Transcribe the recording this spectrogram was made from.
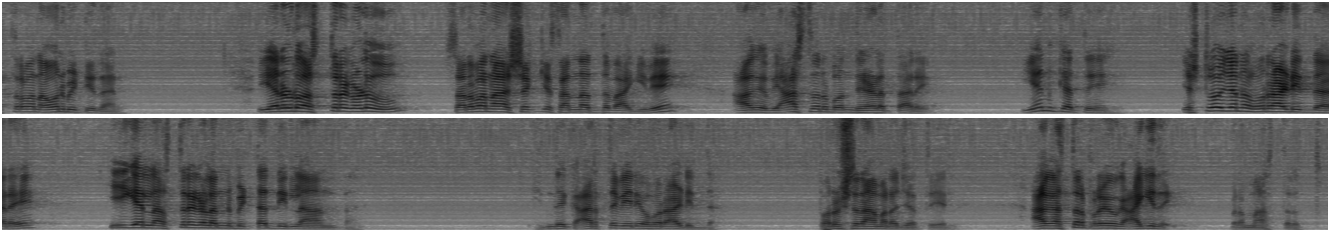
ಅಸ್ತ್ರವನ್ನು ಅವನು ಬಿಟ್ಟಿದ್ದಾನೆ. ಎರಡು ಅಸ್ತ್ರಗಳು ಸರ್ವನಾಶಕ್ಕೆ ಸನ್ನದ್ಧವಾಗಿವೆ. ಆಗ ವ್ಯಾಸರು ಬಂದು ಹೇಳುತ್ತಾರೆ, ಏನು ಕತೆ? ಎಷ್ಟೋ ಜನ ಹೋರಾಡಿದ್ದಾರೆ, ಹೀಗೆಲ್ಲ ಅಸ್ತ್ರಗಳನ್ನು ಬಿಟ್ಟದ್ದಿಲ್ಲ ಅಂತ. ಹಿಂದೆ ಕಾರ್ತವೀರ್ಯ ಹೋರಾಡಿದ್ದ. ಪರಶುರಾಮರ ಜೊತೆಯಲ್ಲಿ. ಆಗ ಅಸ್ತ್ರ ಪ್ರಯೋಗ ಆಗಿದೆ ಬ್ರಹ್ಮಾಸ್ತ್ರದ್ದು.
